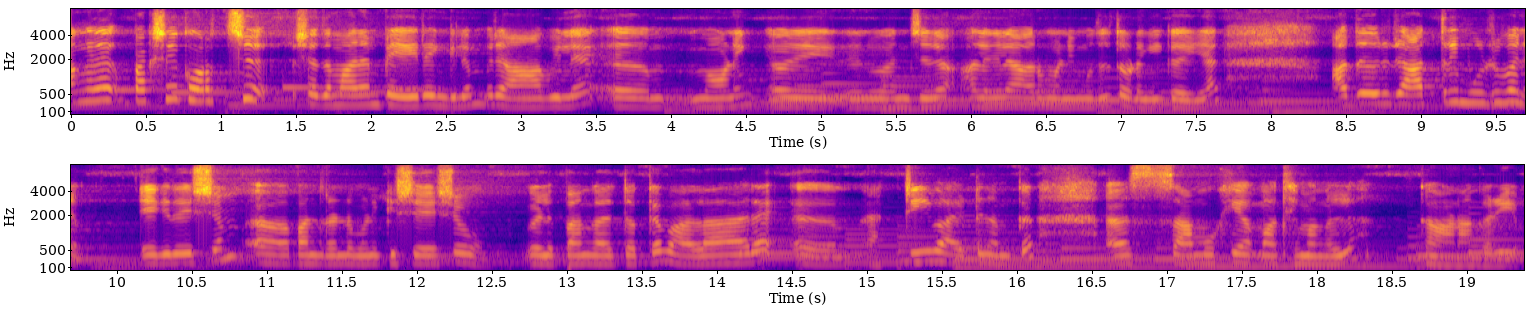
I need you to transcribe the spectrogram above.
അങ്ങനെ പക്ഷേ കുറച്ച് ശതമാനം പേരെങ്കിലും രാവിലെ മോർണിംഗ് ഒരു അഞ്ചര അല്ലെങ്കിൽ ആറു മണി മുതൽ തുടങ്ങിക്കഴിഞ്ഞാൽ അത് ഒരു രാത്രി മുഴുവനും ഏകദേശം പന്ത്രണ്ട് മണിക്ക് ശേഷവും വെളുപ്പാങ്കാലത്തൊക്കെ വളരെ ആക്റ്റീവായിട്ട് നമുക്ക് സാമൂഹ്യ മാധ്യമങ്ങളിൽ കാണാൻ കഴിയും.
